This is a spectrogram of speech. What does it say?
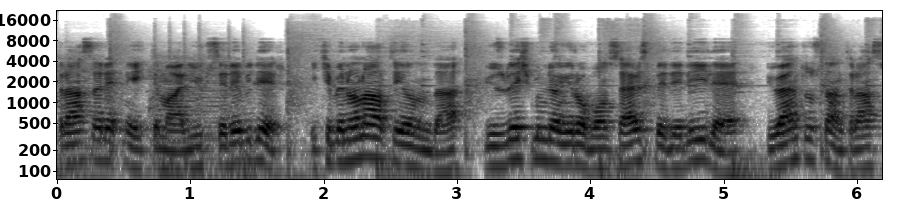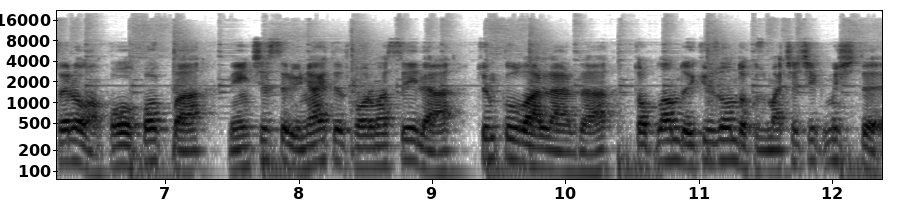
transfer etme ihtimali yükselebilir. 2016 yılında 105 milyon euro bonservis bedeliyle Juventus'tan transfer olan Paul Pogba, Manchester United formasıyla tüm kulvarlarda toplamda 219 maça çıkmıştı.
